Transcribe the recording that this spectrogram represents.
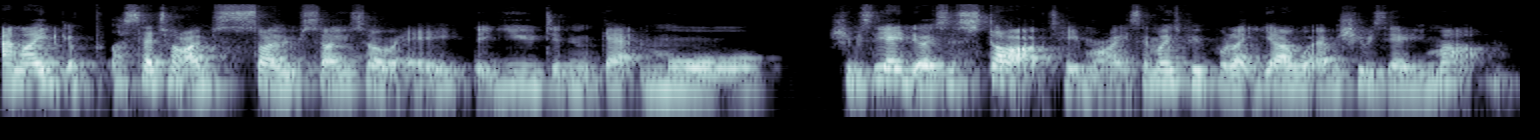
and I, I said to her, I'm so so sorry that you didn't get more. She was the only. It was a startup team, right? So most people were like, yeah, whatever. She was the only mum,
